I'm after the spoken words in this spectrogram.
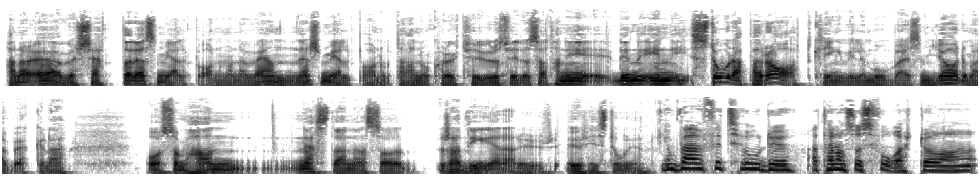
Han har översättare som hjälper honom, han har vänner som hjälper honom att ta hand om korrektur och så vidare. Så att han är, det är en stor apparat kring Vilhelm Moberg som gör de här böckerna och som han nästan alltså raderar ur, ur historien. Varför tror du att han har så svårt att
